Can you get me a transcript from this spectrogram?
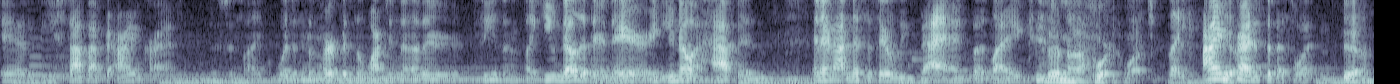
and you stop after Aincrad. It's just like, what is the purpose of watching the other seasons? Like, you know that they're there and you know it happens, and they're not necessarily bad, but like, They're not worth watching. like Aincrad is the best one. Yeah,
